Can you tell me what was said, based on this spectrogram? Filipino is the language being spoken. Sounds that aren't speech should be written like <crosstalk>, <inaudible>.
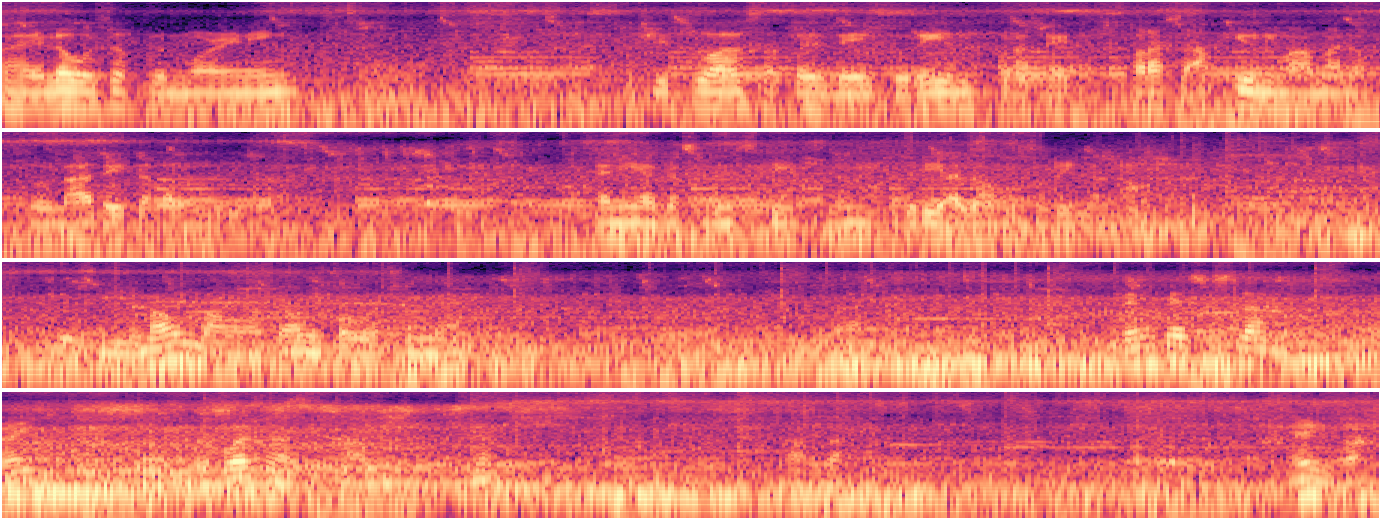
Ah, hello, what's up? Good morning. As usual, Saturday to real para kay para sa AQ ni Mama no. So naday ta karon diri sa kaniya gasoline station diri along sa real lang dito. So si Mau Mau ato ang ipawashing niya. Diba? 10 pesos lang. Right? So, proposal na si Maui. Na. Tama. Ayun ba?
